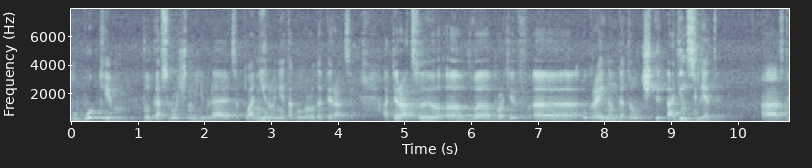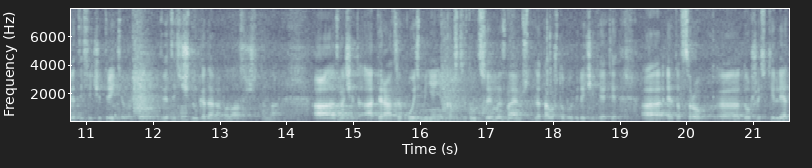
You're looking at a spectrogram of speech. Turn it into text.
глубоким, долгосрочным является планирование такого рода операций. Операцию э, в, против э, Украины он готовил 4, 11 лет, э, с 2003 до 2004, когда она была осуществлена. А, значит, операцию по изменению Конституции мы знаем, что для того, чтобы увеличить эти, а, этот срок э, до 6 лет,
